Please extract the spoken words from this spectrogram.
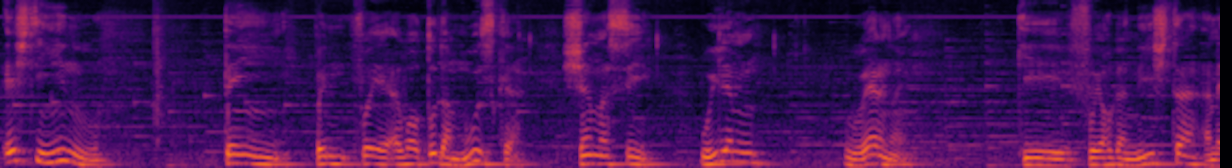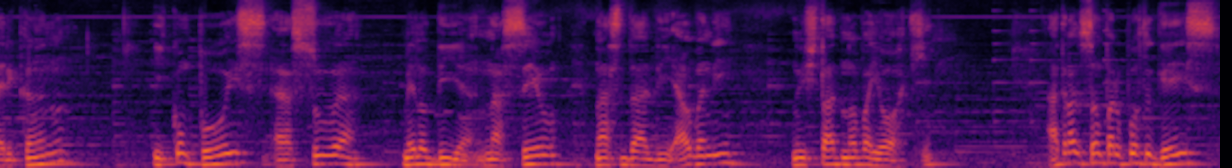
Este hino tem foi, foi o autor da música chama-se William Vernon, que foi organista americano e compôs a sua melodia. Nasceu na cidade de Albany, no estado de Nova York. A tradução para o português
